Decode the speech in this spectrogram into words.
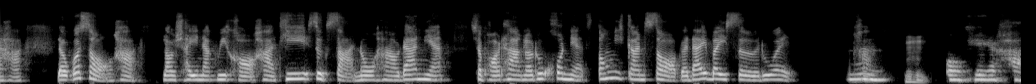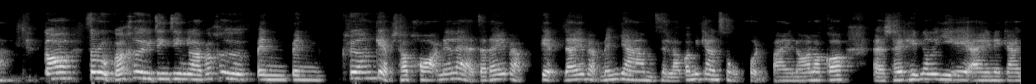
นะคะ แล้วก็สองค่ะ เราใช้นักวิเคราะห์ค่ะ ที่ศึกษาโน้ตฮาวด้านนี้เฉพาะทางแล้วทุกคนเนี่ยต้องมีการสอบและได้ใบเซอร์ด้วยค่ะโอเคค่ะ ก็สรุปก็คือจริง ๆ แล้วก็คือเป็นเป็นเครื่องเก็บเฉพาะนี่แหละจะได้แบบเก็บได้แบบแม่นยำเสร็จแล้วก็มีการส่งผลไปเนาะแล้วก็ใช้เทคโนโลยี AI ในการ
